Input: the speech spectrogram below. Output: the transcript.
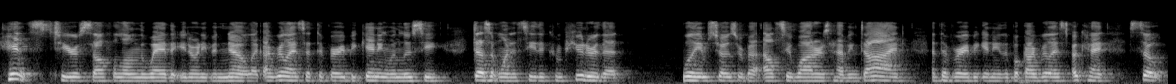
hints to yourself along the way that you don't even know. Like I realized at the very beginning when Lucy doesn't want to see the computer that William shows her about Elsie Waters having died at the very beginning of the book, I realized, okay, so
